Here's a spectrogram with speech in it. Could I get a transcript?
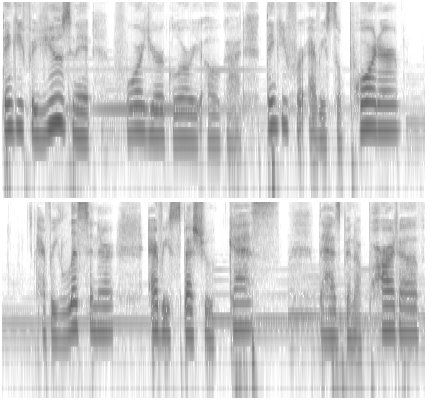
Thank you for using it for your glory, oh God. Thank you for every supporter, every listener, every special guest that has been a part of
